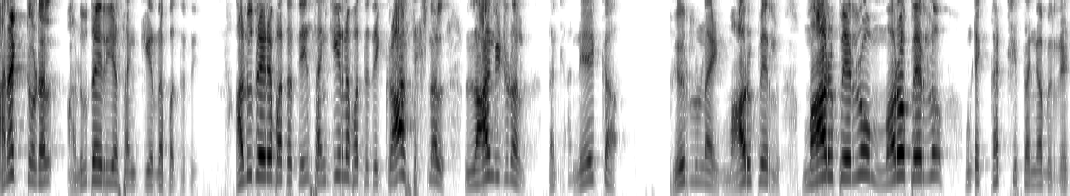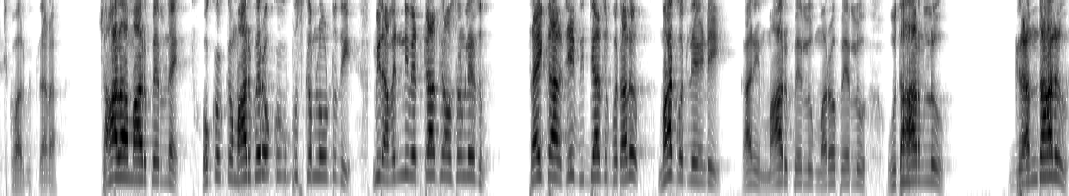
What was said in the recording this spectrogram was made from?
అనెక్టోడల్ అనుధైర్య సంకీర్ణ పద్ధతి. అనుధైర్య పద్ధతి సంకీర్ణ పద్ధతి క్రాస్ సెక్షనల్ లాంగిట్యూడల్ దానికి అనేక పేర్లు ఉన్నాయి మారు పేర్లు. మారు పేర్లు మరో పేర్లు ఉంటే ఖచ్చితంగా మీరు నేర్చుకోవాలి మిత్రులారా. చాలా మారు పేర్లు ఉన్నాయి ఒక్కొక్క మారు పేరు ఒక్కొక్క పుస్తకంలో ఉంటుంది. మీరు అవన్నీ వెతకాల్సిన అవసరం లేదు. సైకాలజీ విద్యా దృక్పథాలు మాకు వదిలేయండి. కానీ మారు పేర్లు మరో పేర్లు ఉదాహరణలు గ్రంథాలు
